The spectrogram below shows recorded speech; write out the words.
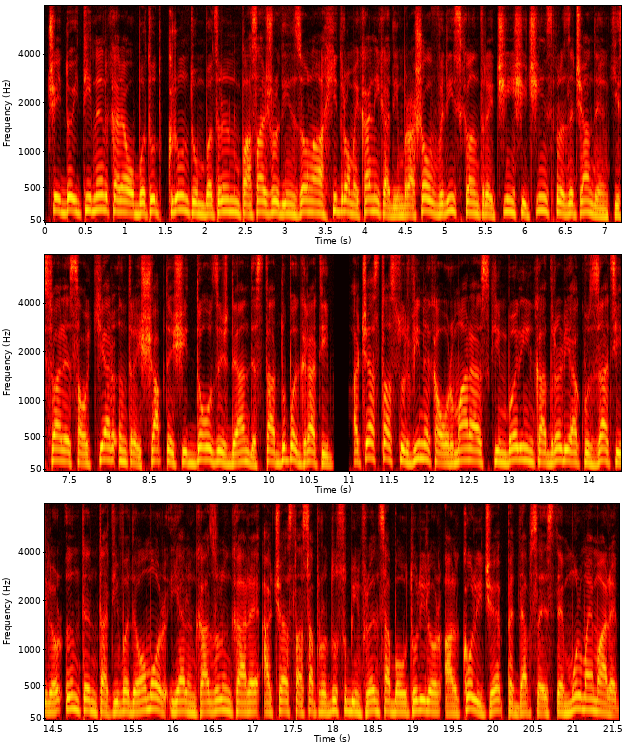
Cei doi tineri care au bătut crunt un bătrân în pasajul din zona hidromecanică din Brașov riscă între 5 și 15 ani de închisoare sau chiar între 7 și 20 de ani de stat după gratii. Aceasta survine ca urmare a schimbării încadrării acuzațiilor în tentativă de omor, iar în cazul în care aceasta s-a produs sub influența băuturilor alcoolice, pedepsa este mult mai mare.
